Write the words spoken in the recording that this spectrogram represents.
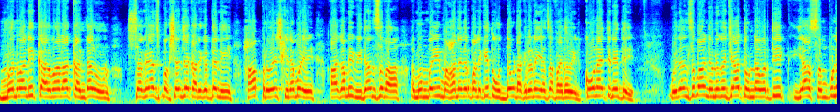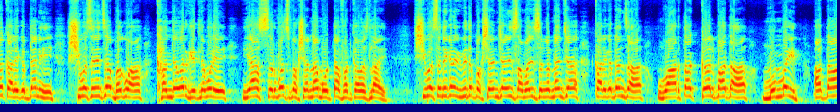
मनमानी कारभाराला कंटाळून सगळ्याच पक्षांच्या कार्यकर्त्यांनी हा प्रवेश केल्यामुळे आगामी विधानसभा मुंबई महानगरपालिकेत उद्धव ठाकरेंना याचा फायदा होईल. कोण आहे ते नेते? विधानसभा निवडणुकीच्या तोंडावरती या संपूर्ण कार्यकर्त्यांनी शिवसेनेचा भगवा खांद्यावर घेतल्यामुळे या सर्वच पक्षांना मोठा फटका बसला आहे शिवसेनेकडे विविध पक्षांच्या आणि सामाजिक संघटनांच्या कार्यकर्त्यांचा वार्ता कल पाहता मुंबईत आता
